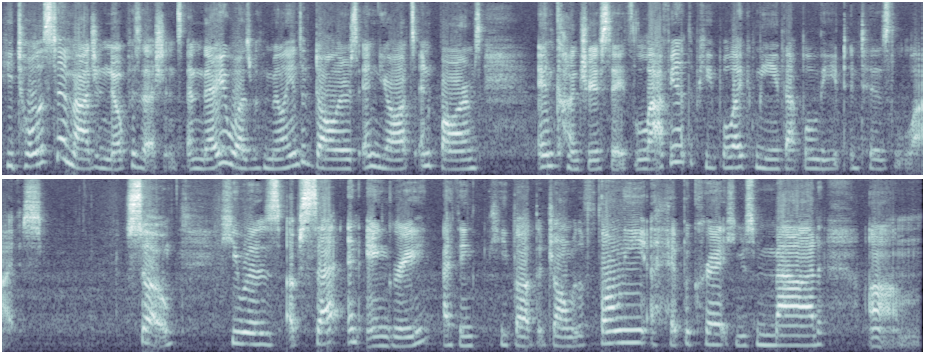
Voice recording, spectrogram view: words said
He told us to imagine no possessions, and there he was with millions of dollars and yachts and farms and country estates, laughing at the people like me that believed in his lies. So, he was upset and angry. I think he thought that John was a phony, a hypocrite. He was mad. Um,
